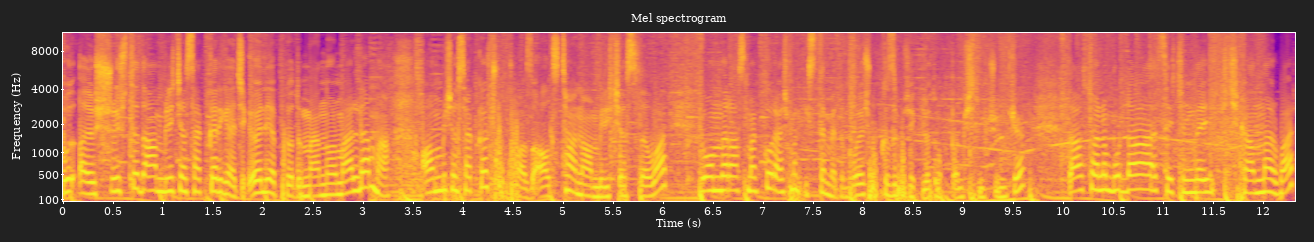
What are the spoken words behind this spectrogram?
Bu e, şu üstte de Amber yasakları gelecek. Öyle yapıyordum ben normalde ama Amber yasakları çok fazla. 6 tane Amber yasakları var. Ve onları asmakla uğraşmak istemedim. Buraya çok hızlı bir şekilde toplamıştım çünkü. Daha sonra burada seçimde çıkanlar var.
